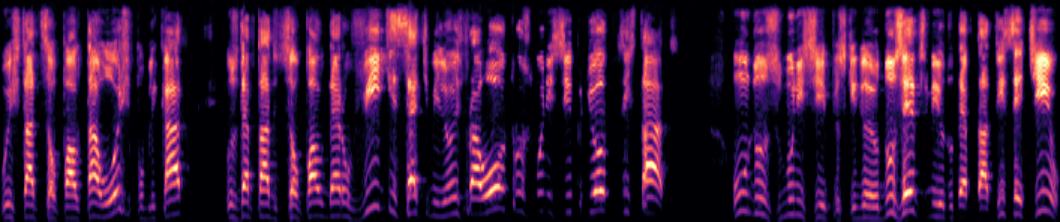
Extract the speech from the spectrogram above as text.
o Estado de São Paulo está hoje publicado, os deputados de São Paulo deram 27 milhões para outros municípios de outros estados. Um dos municípios que ganhou 200 mil do deputado Vicentinho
